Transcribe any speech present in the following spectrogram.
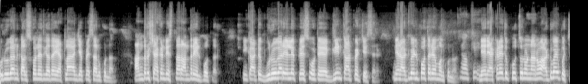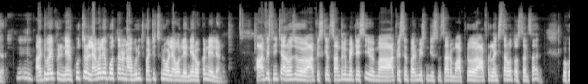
గురువు గారిని కలుసుకోలేదు కదా ఎట్లా అని చెప్పేసి అనుకున్నాను. అందరూ సెకండ్ ఇస్తున్నారు అందరూ వెళ్ళిపోతున్నారు. ఇంకా అటు గురువు గారు వెళ్ళే ప్లేస్ ఒకటి గ్రీన్ కార్పెట్ చేశారు. నేను అటు వెళ్ళిపోతారేమో అనుకున్నాను. నేను ఎక్కడైతే కూర్చుని ఉన్నానో అటువైపు వచ్చారు. అటువైపు నేను కూర్చొని లేవలేకపోతాను నా గురించి పట్టించుకునే వాళ్ళు ఎవరు లేరు. నేను ఒక్కడిని వెళ్ళాను. ఆఫీస్ నుంచి ఆ రోజు ఆఫీస్కి వెళ్ళి సంతకం పెట్టేసి మా ఆఫీసర్ పర్మిషన్ తీసుకుని సార్ ఆఫ్టర్ ఆఫ్టర్ లంచ్ తర్వాత వస్తాను సార్. ఒక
